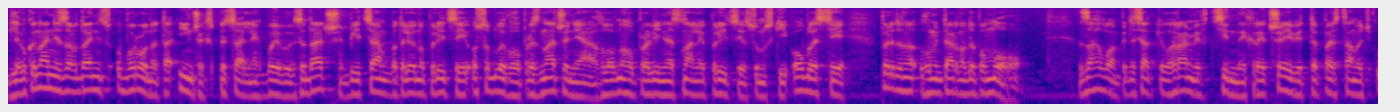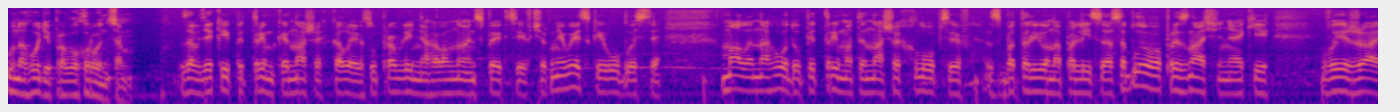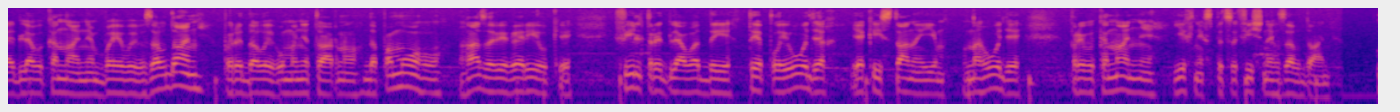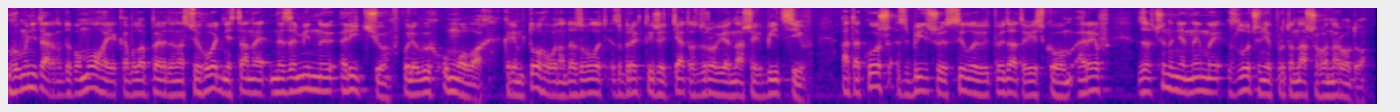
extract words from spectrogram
Для виконання завдань з оборони та інших спеціальних бойових задач бійцям батальйону поліції особливого призначення головного управління національної поліції в Сумській області передано гуманітарну допомогу. Загалом 50 кілограмів цінних речей відтепер стануть у нагоді правоохоронцям. Завдяки підтримки наших колег з управління головної інспекції в Чернівецькій області мали нагоду підтримати наших хлопців з батальйону поліції особливого призначення, які виїжджають для виконання бойових завдань, передали гуманітарну допомогу, газові горілки, фільтри для води, теплий одяг, який стане їм в нагоді при виконанні їхніх специфічних завдань. Гуманітарна допомога, яка була передана сьогодні, стане незамінною річчю в польових умовах. Крім того, вона дозволить зберегти життя та здоров'я наших бійців, а також з більшою силою відповідати військовим РФ за вчинення ними злочинів проти нашого народу.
